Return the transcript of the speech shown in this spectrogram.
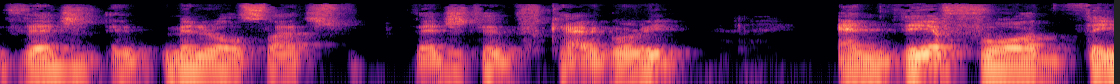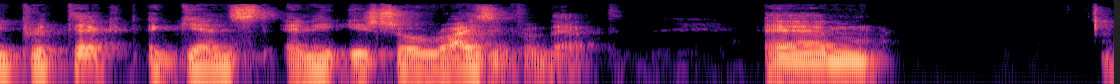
veg- uh, mineral slash vegetative category, and therefore they protect against any issue arising from that. Um, uh,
